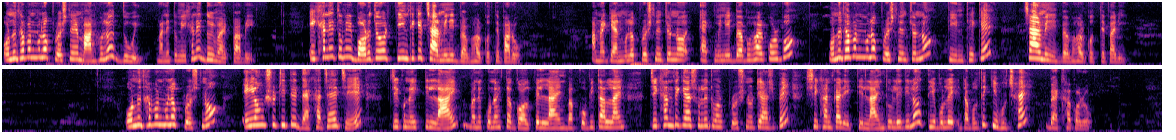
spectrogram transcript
অনুধাবনমূলক প্রশ্নের মান হলো দুই মানে তুমি এখানে দুই মার্ক পাবে। এখানে তুমি বড় জোর তিন থেকে চার মিনিট ব্যবহার করতে পারো। আমরা জ্ঞানমূলক প্রশ্নের জন্য এক মিনিট ব্যবহার করব। অনুধাবনমূলক প্রশ্নের জন্য তিন থেকে চার মিনিট ব্যবহার করতে পারি। অনুধাবনমূলক প্রশ্ন, এই অংশটিতে দেখা যায় যে যে কোনো একটি লাইন মানে কোনো একটা গল্পের লাইন বা কবিতার লাইন, যেখান থেকে আসলে তোমার প্রশ্নটি আসবে, সেখানকার একটি লাইন তুলে দিল, দিয়ে বলে, এটা বলতে কী বোঝায়? ব্যাখ্যা করো।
